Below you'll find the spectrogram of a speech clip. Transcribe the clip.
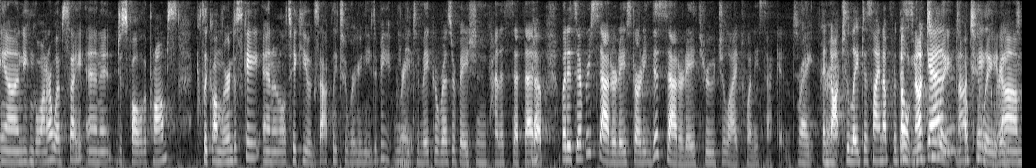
and you can go on our website and it, just follow the prompts, click on Learn to Skate, and it'll take you exactly to where you need to be. You need to make a reservation, kind of set that yep. up. But it's every Saturday, starting this Saturday through July 22nd. Right. And not too late to sign up for this Oh, not weekend? too late. Not okay, too late. Great. Um,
